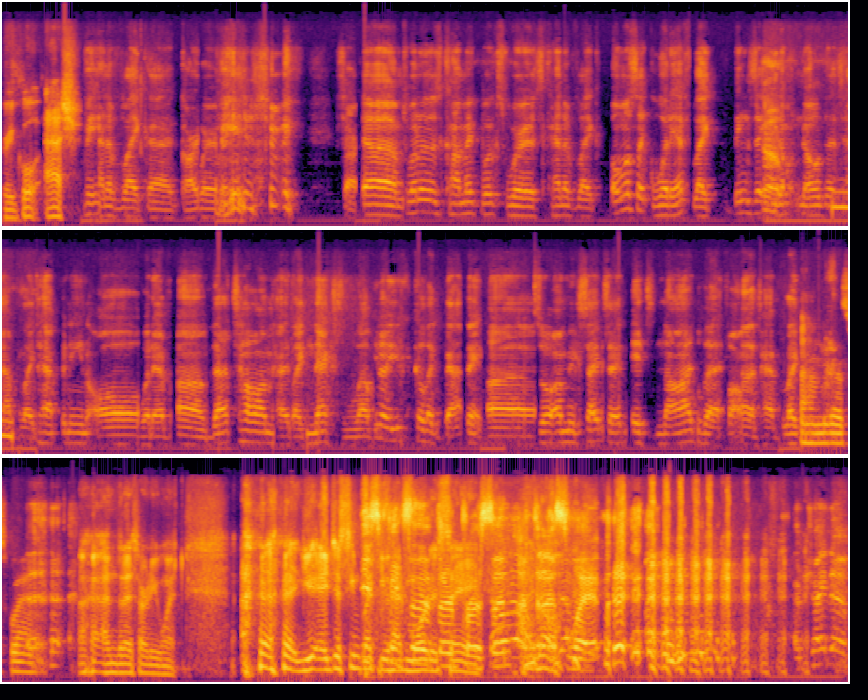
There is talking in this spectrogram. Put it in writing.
Very cool. Ash. kind of like a guard where sorry um it's one of those comic books where it's kind of like almost like what if like things that Oh. you don't know that's hap- like happening all whatever um that's how i'm at like next level you know you can collect bad things uh so i'm excited it's not that uh, have like Um, that's when. Andres already went. you, it just seemed like He you had more the to third say. person. No, no, Andres no. went. i'm trying to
